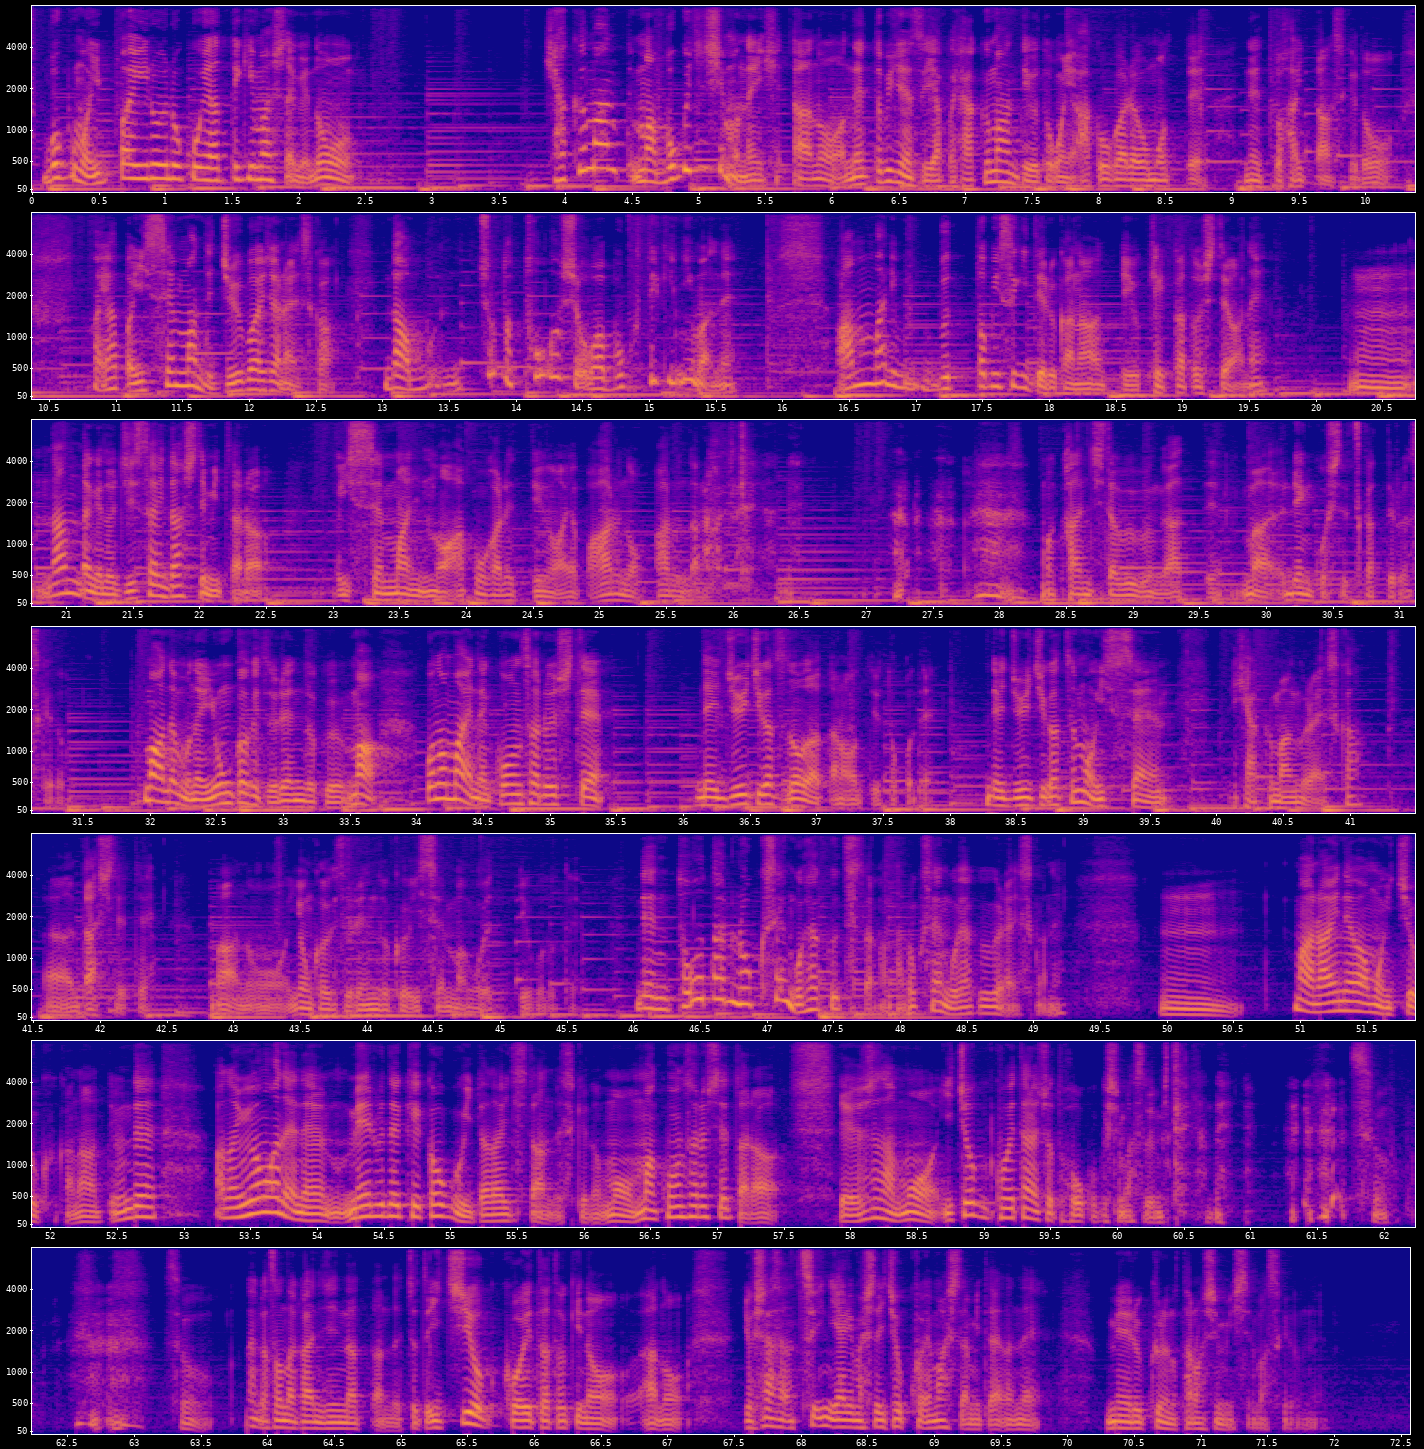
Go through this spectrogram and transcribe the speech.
僕もいっぱいいろいろこうやってきましたけど100万ってまあ僕自身もねあのネットビジネスやっぱ100万っていうところに憧れを持ってネット入ったんですけどやっぱ1000万って10倍じゃないですか。だからちょっと当初は僕的にはねあんまりぶっ飛びすぎてるかなっていう結果としてはね。うん。なんだけど実際出してみたら1000万の憧れっていうのはやっぱあるの あるんだなみたいなね。まあ感じた部分があってまあ連呼して使ってるんですけど。まあでもね4ヶ月連続まあこの前ねコンサルしてで11月どうだったのっていうとこでで11月も1100万ぐらいですか？出してて、まあ、あの4ヶ月連続1000万超えっていうことで。でトータル6500って言ったかな？6500ぐらいですかね。うん。まあ来年はもう1億かなっていうんで、あの今までね、メールで結果報告いただいてたんですけども、まあコンサルしてたら、いや、吉田さんもう1億超えたらちょっと報告しますみたいなね。そう。そう。なんかそんな感じになったんで、ちょっと1億超えた時の、あの、吉田さんついにやりました、1億超えましたみたいなね、メール来るの楽しみにしてますけどね。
